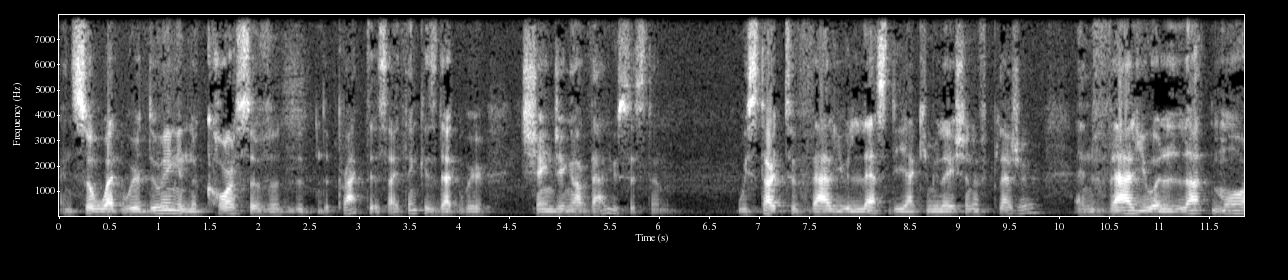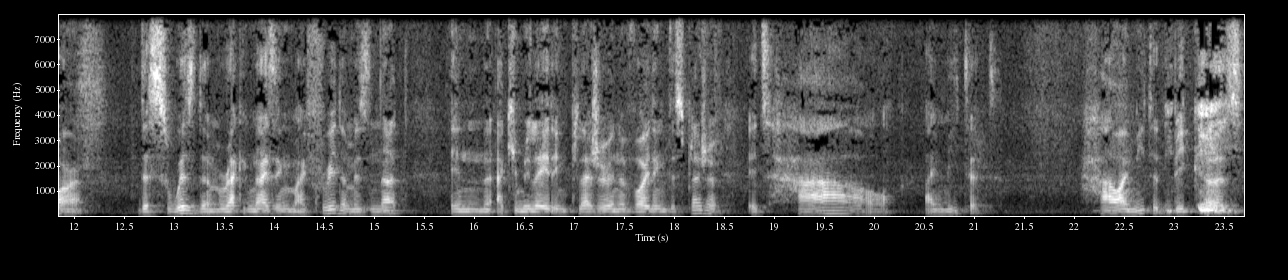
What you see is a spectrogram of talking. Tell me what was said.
And so, what we're doing in the course of the, the practice, I think, is that we're changing our value system. We start to value less the accumulation of pleasure and value a lot more this wisdom, recognizing my freedom is not in accumulating pleasure and avoiding displeasure, it's how I meet it. How I meet it, because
